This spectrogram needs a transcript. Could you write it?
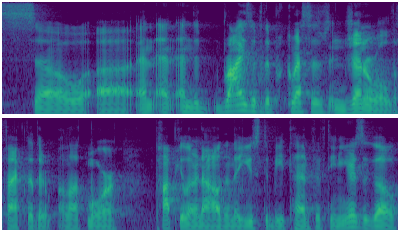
so, uh, and, and, and the rise of the progressives in general, the fact that they're a lot more popular now than they used to be 10, 15 years ago.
